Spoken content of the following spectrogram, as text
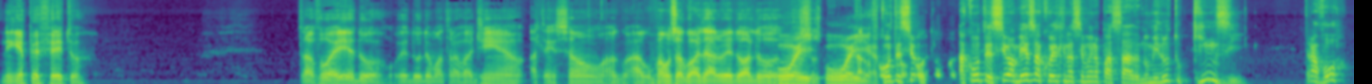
Ninguém é perfeito. Travou aí, Edu? O Edu deu uma travadinha. Atenção, vamos aguardar o Eduardo. Oi, oi. Aconteceu, aconteceu a mesma coisa que na semana passada. No minuto 15, travou.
